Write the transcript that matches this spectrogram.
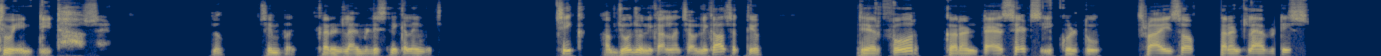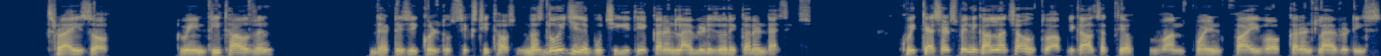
twenty thousand लो सिंपल करंट लाइबिलिटीज निकल आएँगे ठीक। अब जो जो निकालना चाहो, निकाल सकते हो। Therefore current assets equal to thrice of current liabilities thrice of twenty thousand that is equal to sixty thousand बस दो ही चीज़ें पूछी गई थी एक करंट लाइबिलिटीज और एक करंट एसेट्स क्विक एसेट्स पे निकालना चाहो तो आप निकाल सकते हो। 1.5 of current liabilities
